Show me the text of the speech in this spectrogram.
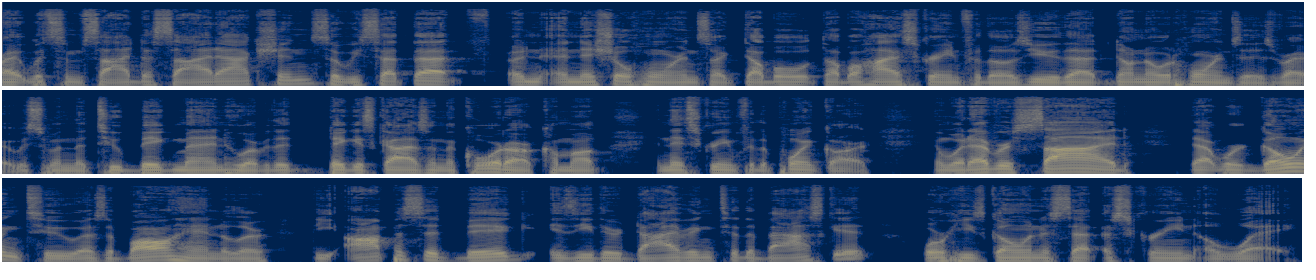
right with some side to side action. So we set that initial horns like double double high screen for those of you that don't know what horns is right? It was when the two big men whoever the biggest guys on the court are come up and they screen for the point guard. And whatever side that we're going to as a ball handler the opposite big is either diving to the basket or he's going to set a screen away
